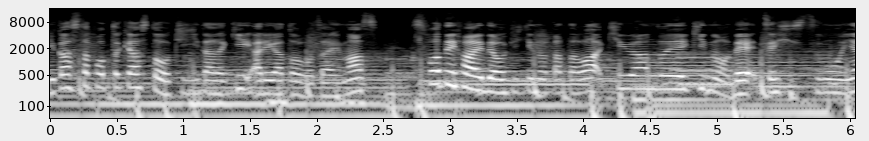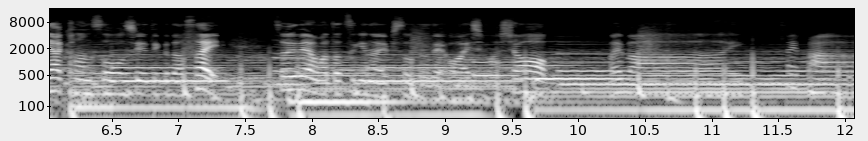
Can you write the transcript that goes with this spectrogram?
ゆかすたポッドキャストをお聞きいただきありがとうございます。Spotify でお聞きの方は Q&A 機能でぜひ質問や感想を教えてください。それではまた次のエピソードでお会いしましょう。バイバーイ。バイバーイ。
